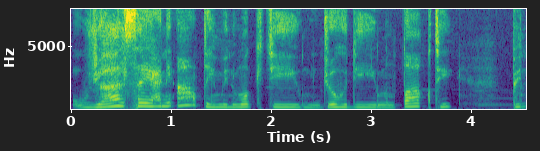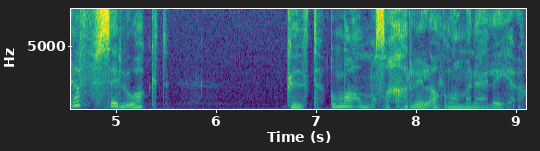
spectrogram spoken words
وجالسة يعني أعطي من وقتي ومن جهدي من طاقتي. بنفس الوقت قلت اللهم سخر لي الأرض ومن عليها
